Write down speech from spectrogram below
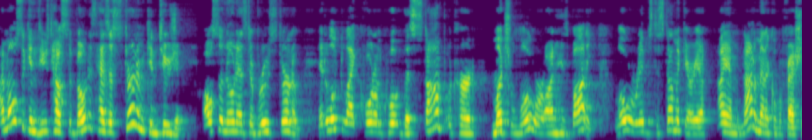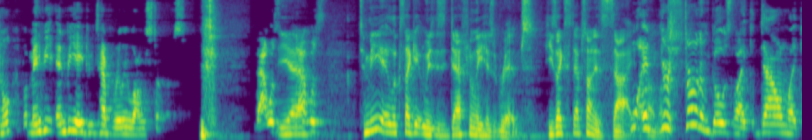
I'm also confused how Sabonis has a sternum contusion, also known as the bruised sternum. It looked like quote unquote the stomp occurred much lower on his body, lower ribs to stomach area. I am not a medical professional, but maybe NBA dudes have really long sternums. that was Yeah. that was To me, it looks like it was definitely his ribs. He's like steps on his side. Well, and almost. your sternum goes like down like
